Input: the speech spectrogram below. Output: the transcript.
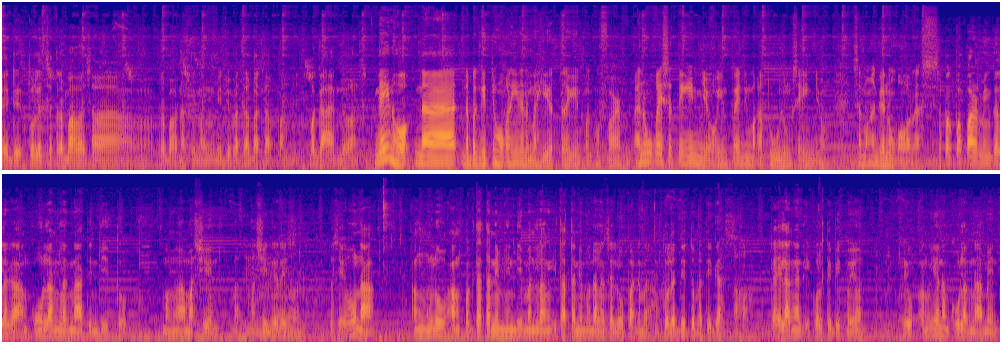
Eh, di, tulad sa trabaho sa trabaho natin nung medyo bata-bata pa, magaan doon. Ngayon ho, na nabanggit niyo ho kanina na mahirap talaga yung pagpa-farm. Ano ho kayo sa tingin niyo yung pwedeng makatulong sa inyo sa mga ganong oras? Sa pagpa-farming talaga, ang kulang lang natin dito, mga machine, ma- Mm. machineries. Kasi una, ang lu- ang pagtatanim hindi man lang itatanim mo na lang sa lupa na mati- tulad dito matigas. Kailangan i-cultivate mo 'yon. Yung, ang, yan ang kulang namin.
